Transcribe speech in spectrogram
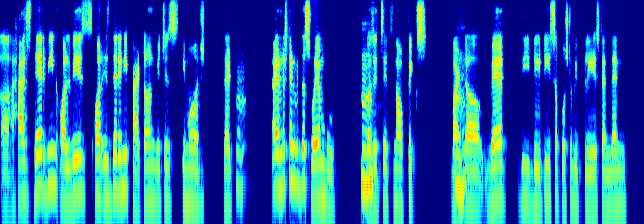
uh, has there been always or is there any pattern which is emerged that Mhm. i understand with the swayambhu because Mhm. it's it's now fixed but Mhm. uh, where the deity is supposed to be placed and then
